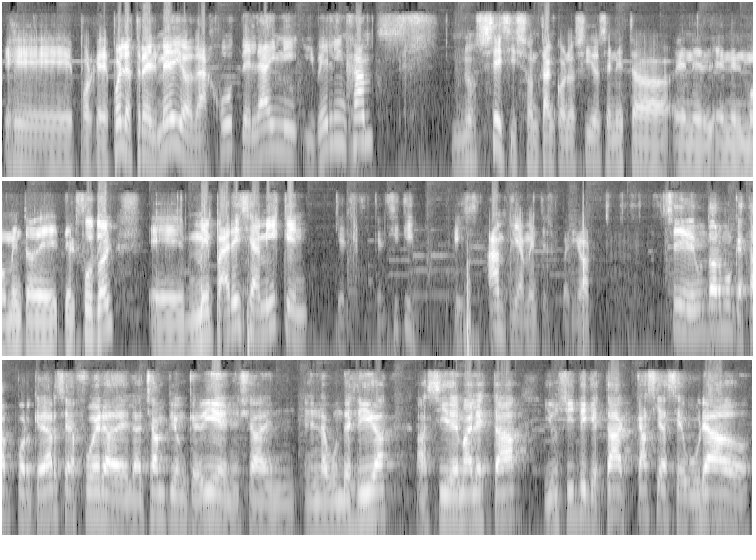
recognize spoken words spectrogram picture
Eh, porque después los trae el medio, Dahoud, Delaney y Bellingham. No sé si son tan conocidos en esto, en el, en el momento de, del fútbol. Eh, me parece a mí que el City es ampliamente superior. Sí, de un Dortmund que está por quedarse afuera de la Champions que viene ya en, en, la Bundesliga, así de mal está, y un City que está casi asegurado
